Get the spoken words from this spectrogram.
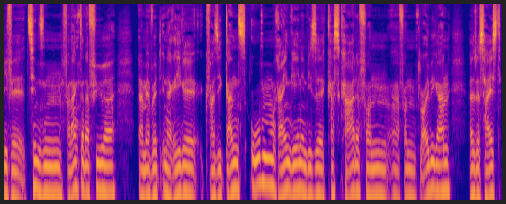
wie viel Zinsen verlangt er dafür. Ähm, er wird in der Regel quasi ganz oben reingehen in diese Kaskade von, äh, von Gläubigern. Also das heißt,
